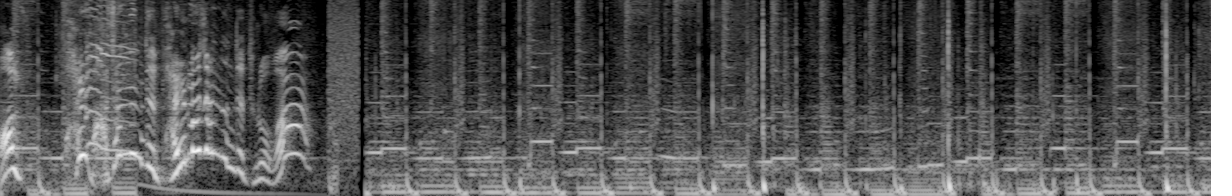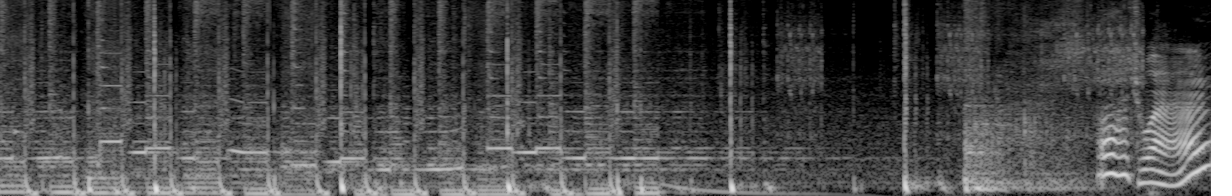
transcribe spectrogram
아, 발 맞았는데 발 맞았는데 들어가? 아, 좋아.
